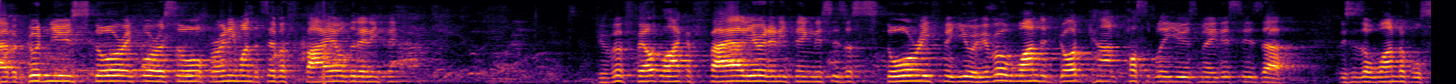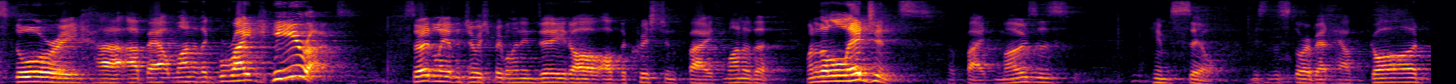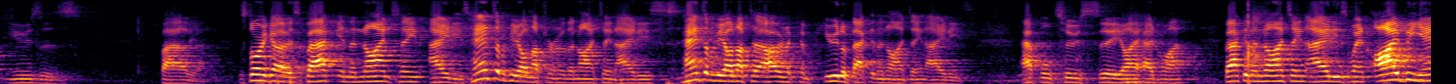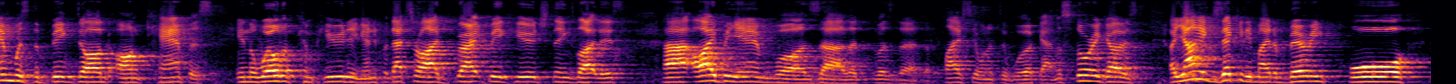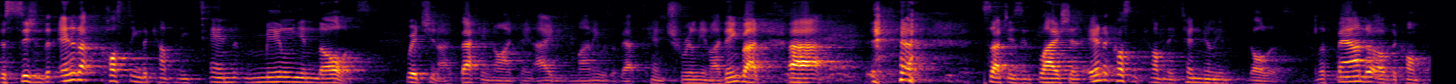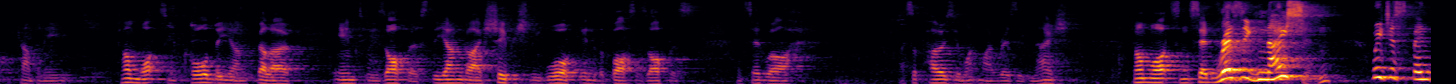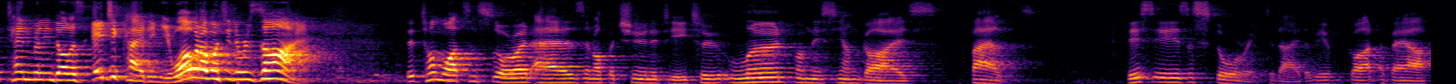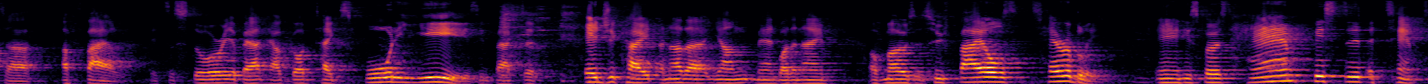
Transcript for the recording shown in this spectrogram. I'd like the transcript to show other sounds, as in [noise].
I have a good news story for us all, for anyone that's ever failed at anything. If you've ever felt like a failure at anything, this is a story for you. If you've ever wondered, God can't possibly use me, this is a, this is a wonderful story uh, about one of the great heroes, certainly of the Jewish people and indeed of, of the Christian faith, one of the, one of the legends of faith, Moses himself. This is a story about how God uses failure. The story goes back in the 1980s. Hands up if you're old enough to remember the 1980s. Hands up if you're old enough to own a computer back in the 1980s. Apple IIc, I had one. Back in the 1980s when IBM was the big dog on campus in the world of computing. And that's right, great big huge things like this. Uh, IBM was, uh, the, was the, the place you wanted to work at. And the story goes a young executive made a very poor decision that ended up costing the company $10 million, which, you know, back in 1980s money was about 10 trillion, I think, but uh, [laughs] such is inflation. It ended up costing the company $10 million. The founder of the comp- company, Tom Watson, called the young fellow into his office. The young guy sheepishly walked into the boss's office and said, Well, I suppose you want my resignation. Tom Watson said, Resignation? We just spent $10 million educating you. Why would I want you to resign? That Tom Watson saw it as an opportunity to learn from this young guy's failures. This is a story today that we've got about uh, a failure. It's a story about how God takes 40 years, in fact, to educate another young man by the name of Moses who fails terribly in his first ham fisted attempt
